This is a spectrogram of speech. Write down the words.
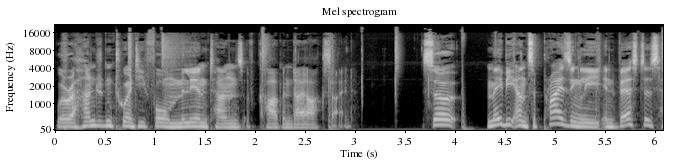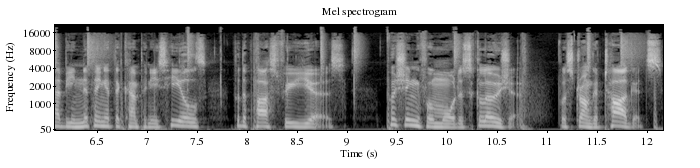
were 124 million tons of carbon dioxide. So, maybe unsurprisingly, investors have been nipping at the company's heels for the past few years, pushing for more disclosure, for stronger targets,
